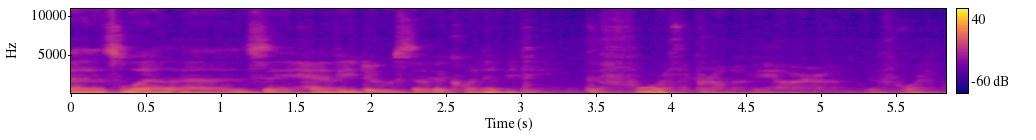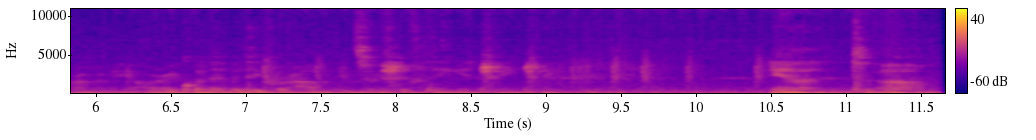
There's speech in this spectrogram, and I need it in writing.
as well as a heavy dose of equanimity, the fourth Brahma Vihara, the fourth Brahma Vihara, equanimity for how things are shifting and changing. And um,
